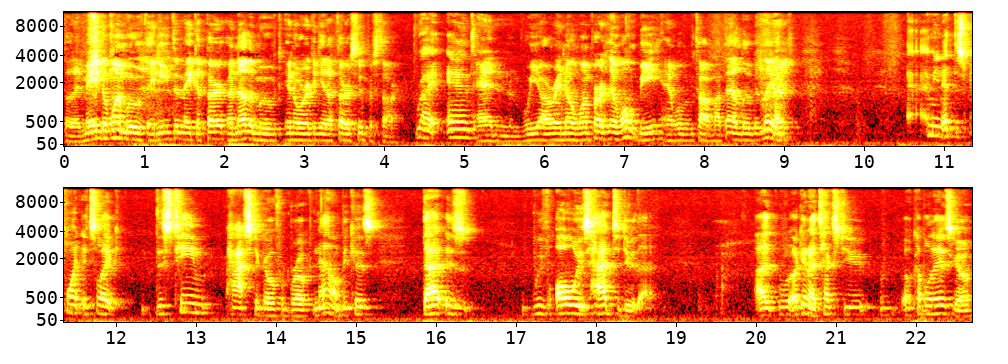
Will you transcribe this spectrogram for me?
So they made the one move. They need to make a third, another move in order to get a third superstar. right, and And we already know one person won't be, and we'll be talking about that a little bit later. I mean, at this point, it's like this team has to go for broke now because that is we've always had to do that. I again, I texted you a couple of days ago.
